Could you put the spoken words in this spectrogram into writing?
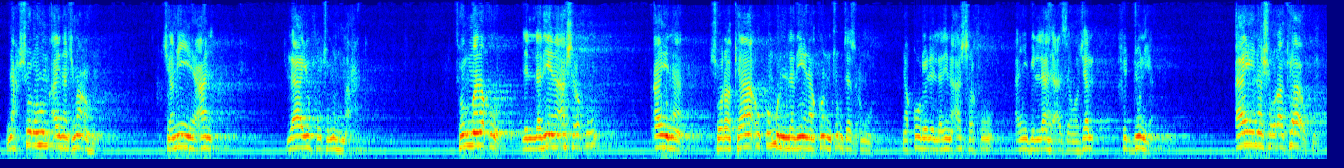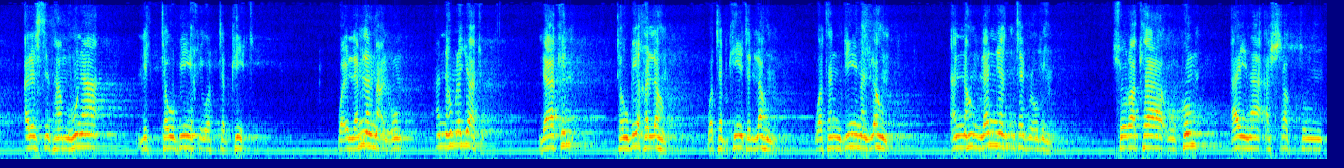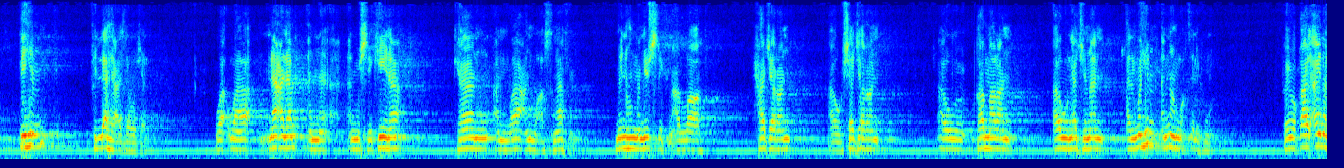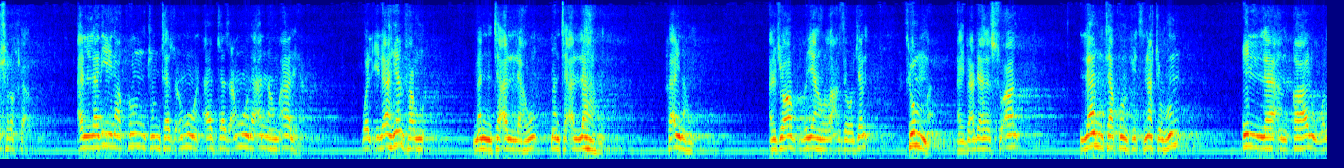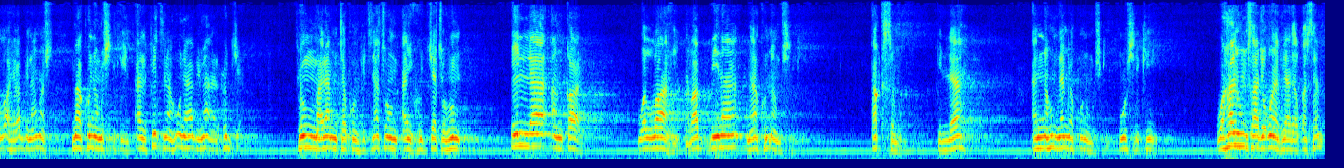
نحشرهم أي نجمعهم جميعا لا يفلت منهم أحد. ثم نقول للذين أشركوا أين شركاؤكم الذين كنتم تزعمون؟ نقول للذين أشركوا أي بالله عز وجل في الدنيا. أين شركاؤكم؟ الاستفهام هنا للتوبيخ والتبكيت. وإلا من المعلوم أنهم لن يأتوا لكن توبيخا لهم وتبكيتا لهم وتنديما لهم أنهم لن ينتفعوا بهم. شركاؤكم أين أشركتم بهم؟ في الله عز وجل. ونعلم أن المشركين كانوا أنواعا وأصنافا. منهم من يشرك مع الله حجرا أو شجرا أو قمرا أو نجما. المهم أنهم مختلفون. فيقال أين شركاء؟ الذين كنتم تزعمون تزعمون أنهم آلهة. والإله ينفع من تأله من تألهه فأين هم؟ الجواب بيانه الله عز وجل. ثم أي بعد هذا السؤال لم تكن فتنتهم إلا أن قالوا والله ربنا ما كنا مشركين. الفتنة هنا بمعنى الحجة. ثم لم تكن فتنتهم أي حجتهم إلا أن قالوا والله ربنا ما كنا مشركين. أقسموا بالله أنهم لم يكونوا مشركين. وهل هم صادقون في هذا القسم؟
